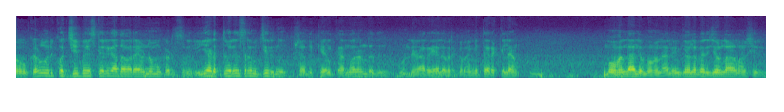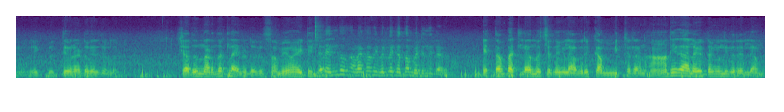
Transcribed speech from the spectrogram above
നമുക്ക് ഒരു കൊച്ചി ബേസ്ഡ് ഒരു കഥ പറയാൻ വേണ്ടി നമുക്ക് ശ്രമിക്കും ഈ അടുത്ത് വരെ ശ്രമിച്ചിരുന്നു. പക്ഷെ അത് കേൾക്കാന്ന് പറയേണ്ടത്. പുള്ളി അറിയാലോ അവരൊക്കെ ഭയങ്കര തിരക്കിലാണ്. മോഹൻലാൽ മോഹൻലാൽ എനിക്ക് നല്ല പരിചയമുള്ള ആളാണ് ശരിക്കും. വ്യക്തി- വ്യക്തിപരമായിട്ട് പരിചയമുള്ളത്. പക്ഷെ അത് നടന്നിട്ടില്ല. അതിനുള്ള ഒരു സമയമായിട്ടില്ല. എത്താൻ പറ്റുന്നില്ലായിരുന്നു? എത്താൻ പറ്റില്ല എന്ന് വെച്ചിട്ടുണ്ടെങ്കിൽ അവർ കമ്മിറ്റഡ് ആണ്. ആദ്യ കാലഘട്ടങ്ങളിൽ ഇവരെല്ലാം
